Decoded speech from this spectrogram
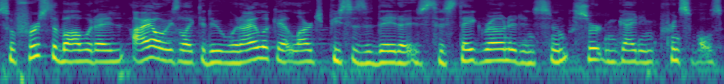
So first of all, what I, I always like to do when I look at large pieces of data is to stay grounded in some certain guiding principles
